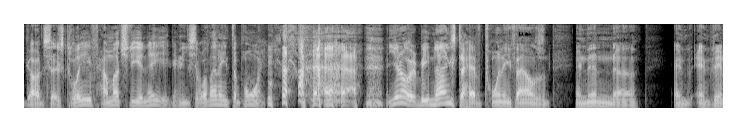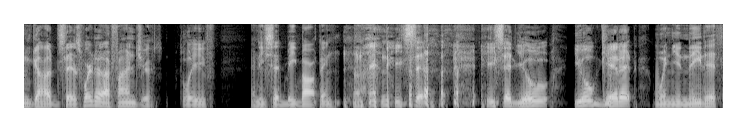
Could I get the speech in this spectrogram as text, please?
God says, Cleve, how much do you need? And he said, Well, that ain't the point. you know, it'd be nice to have 20,000. And then, uh, and and then God says, "Where did I find you, Cleve?" And he said, "Be bopping." and he said, "He said you'll you'll get it when you need it,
